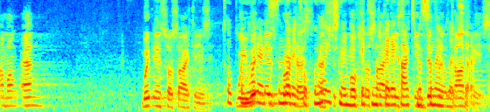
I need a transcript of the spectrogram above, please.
among and within societies. We Toplumlar arasında ve protests toplumlar içinde nefretin giderek artmasına yol different açıyor. countries.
